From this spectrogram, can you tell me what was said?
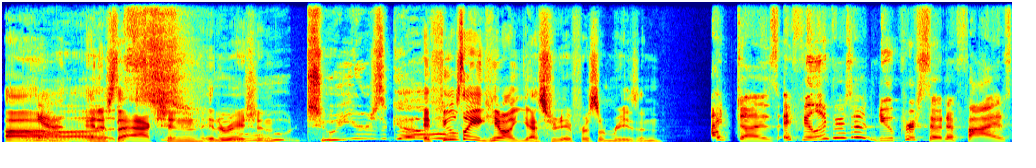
Um, Yeah. and it's the action iteration. Two, two years ago. It feels like it came out yesterday for some reason. It does. I feel like there's a new Persona 5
